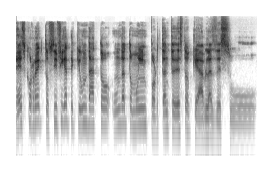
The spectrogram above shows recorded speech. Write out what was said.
Es correcto, sí, fíjate que un dato, un dato muy importante de esto que hablas de su,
